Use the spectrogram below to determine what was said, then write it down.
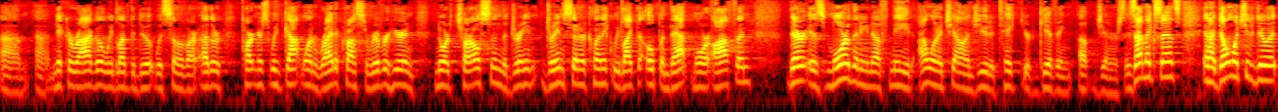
um, uh, Nicaragua. We'd love to do it with some of our other partners. We've got one right across the river here in North Charleston, the Dream, Dream Center Clinic. We'd like to open that more often. There is more than enough need. I want to challenge you to take your giving up generously. Does that make sense? And I don't want you to do it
